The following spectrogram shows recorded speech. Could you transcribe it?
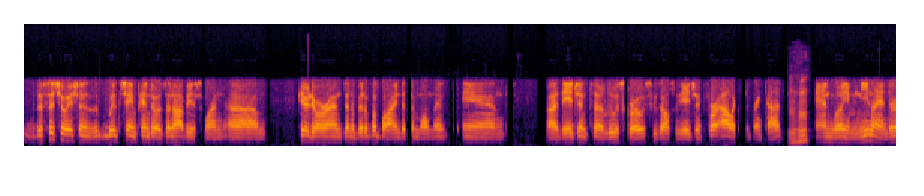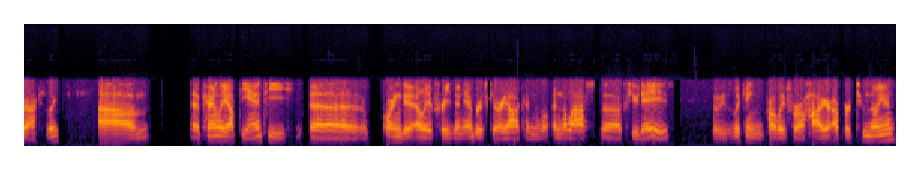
the situation with Shane Pinto is an obvious one. Um, Pierre Dorion's in a bit of a bind at the moment, and uh, the agent uh, Lewis Gross, who's also the agent for Alex DeBrincat, Mm-hmm. and William Nylander, actually, um, apparently up the ante, uh, according to Elliot Friedman and Bruce Garrioch, in, in the last uh, few days. So he's looking probably for a higher upper two million,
